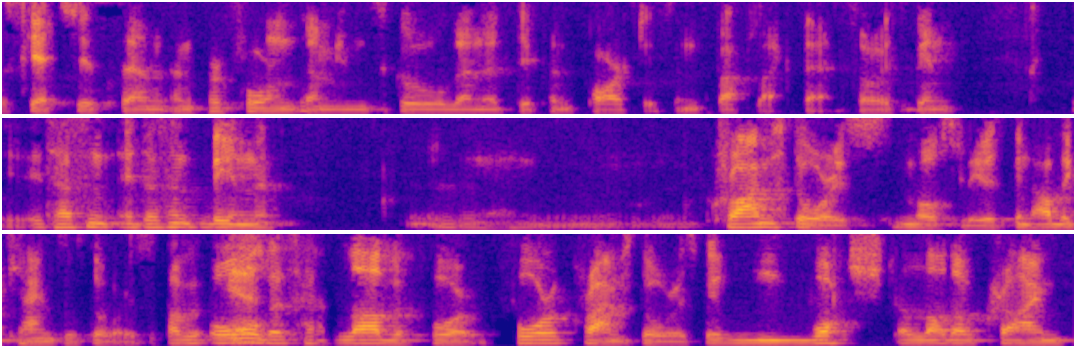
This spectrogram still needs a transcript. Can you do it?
sketches and, and performed them in school and at different parties and stuff like that. So it's been it hasn't it hasn't been crime stories mostly. There's been other kinds of stories, but we always yeah. had love for for crime stories. We've watched a lot of crime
